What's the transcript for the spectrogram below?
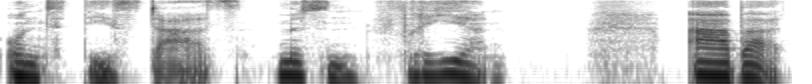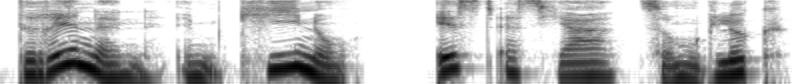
und die Stars müssen frieren. Aber drinnen im Kino ist es ja zum Glück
